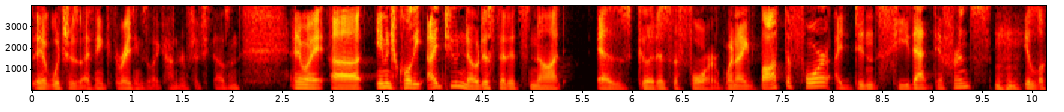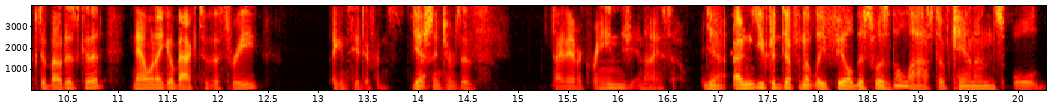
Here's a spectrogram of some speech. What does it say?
It, which was, I think, the ratings like 150,000. Anyway, uh, image quality. I do notice that it's not as good as the four. When I bought the four, I didn't see that difference. Mm-hmm. It looked about as good. Now, when I go back to the three, I can see a difference, Yeah. especially in terms of dynamic range and ISO. Yeah, and you could definitely feel this was the last of Canon's old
